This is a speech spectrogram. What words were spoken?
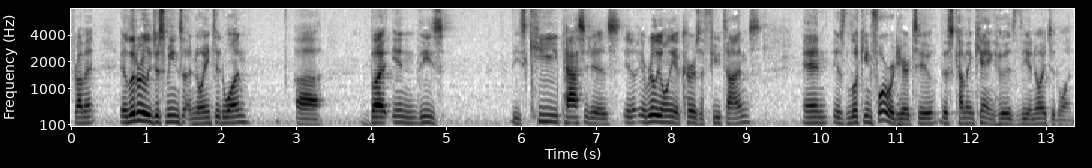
from it. It literally just means anointed one. Uh, but in these, these key passages, it, it really only occurs a few times and is looking forward here to this coming king who is the anointed one.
